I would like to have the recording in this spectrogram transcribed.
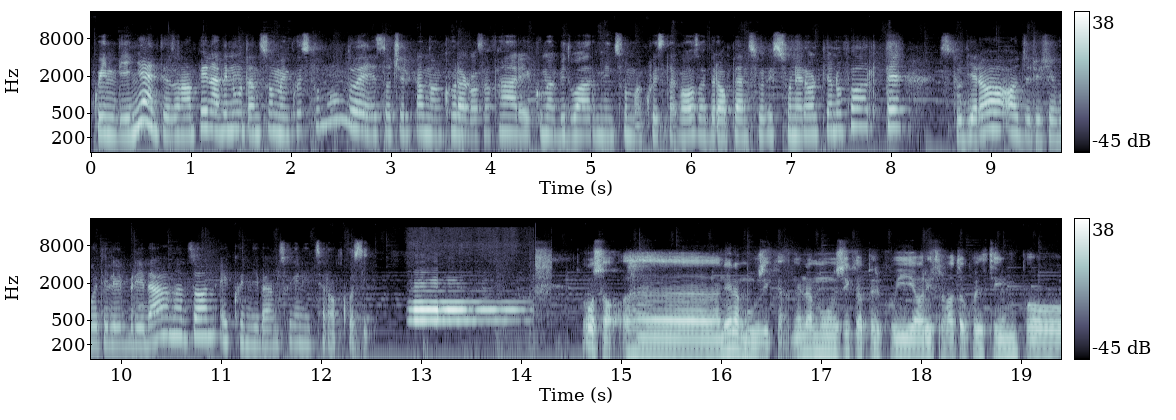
Quindi niente, sono appena venuta insomma in questo mondo e sto cercando ancora cosa fare e come abituarmi insomma a questa cosa, però penso che suonerò il pianoforte, studierò, oggi ho ricevuto i libri da Amazon e quindi penso che inizierò così. Non lo so, eh, nella musica, nella musica per cui ho ritrovato quel tempo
